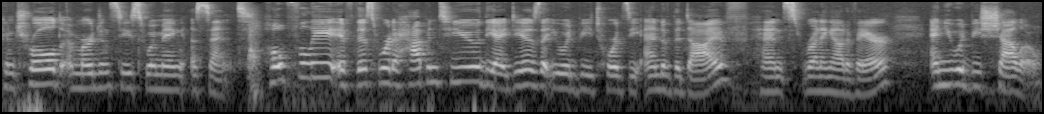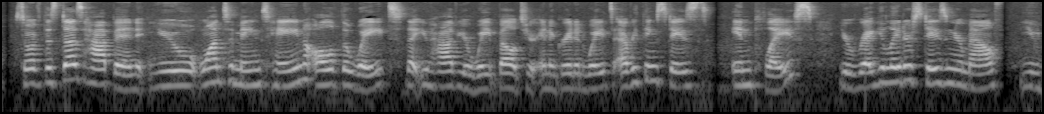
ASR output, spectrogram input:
controlled emergency swimming ascent. Hopefully, if this were to happen to you, the idea is that you would be towards the end of the dive, hence running out of air, and you would be shallow. So if this does happen, you want to maintain all of the weight that you have, your weight belt, your integrated weights, everything stays in place. Your regulator stays in your mouth. You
